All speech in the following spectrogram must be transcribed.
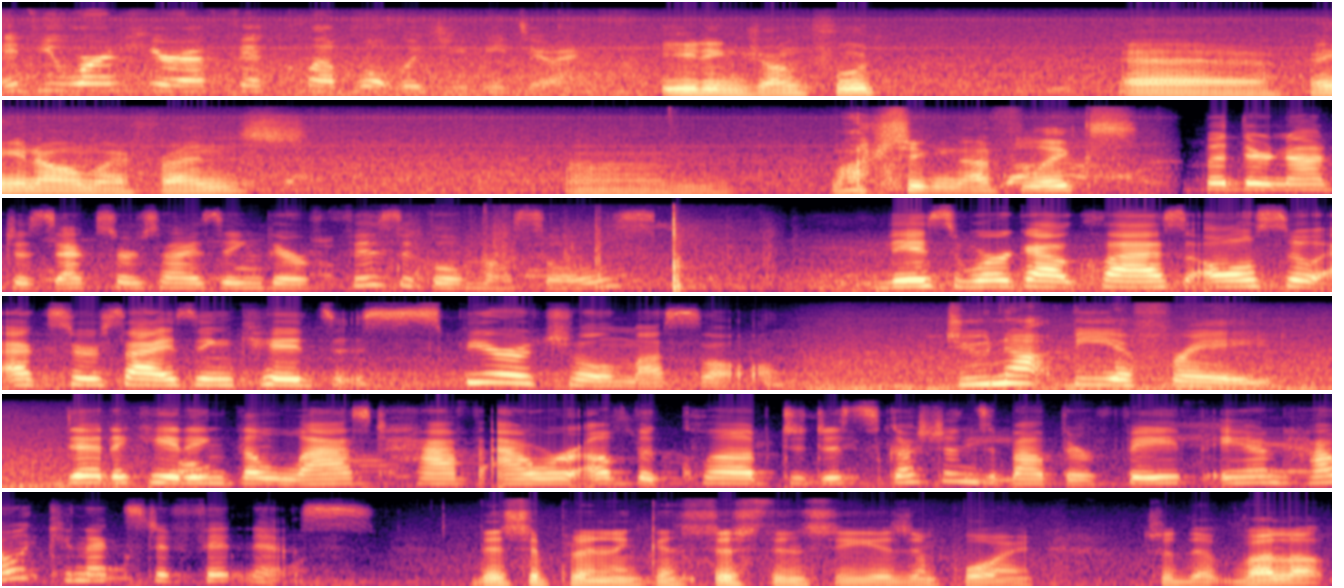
If you weren't here at Fit Club, what would you be doing? Eating junk food, uh, hanging out with my friends, um, watching Netflix. But they're not just exercising their physical muscles. This workout class also exercising kids' spiritual muscle. Do not be afraid. Dedicating the last half hour of the club to discussions about their faith and how it connects to fitness. Discipline and consistency is important to develop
